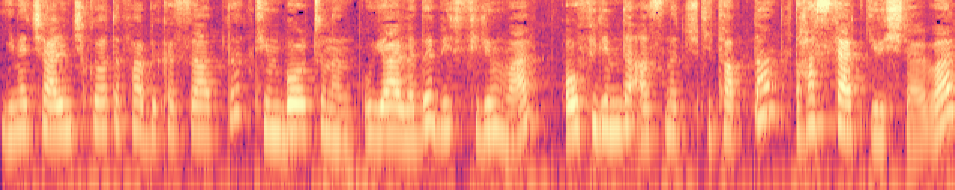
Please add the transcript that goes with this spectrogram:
yine Charlie'nin Çikolata Fabrikası adlı Tim Burton'ın uyarladığı bir film var. O filmde aslında kitaptan daha sert girişler var.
